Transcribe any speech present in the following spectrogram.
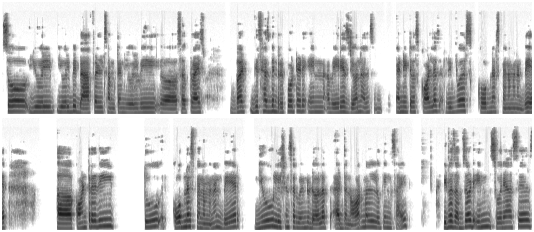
So you will you will be baffled sometimes you will be uh, surprised. But this has been reported in various journals and it was called as reverse Koebner's phenomenon where uh, contrary to Koebner's phenomenon where new lesions are going to develop at the normal looking site it was observed in psoriasis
